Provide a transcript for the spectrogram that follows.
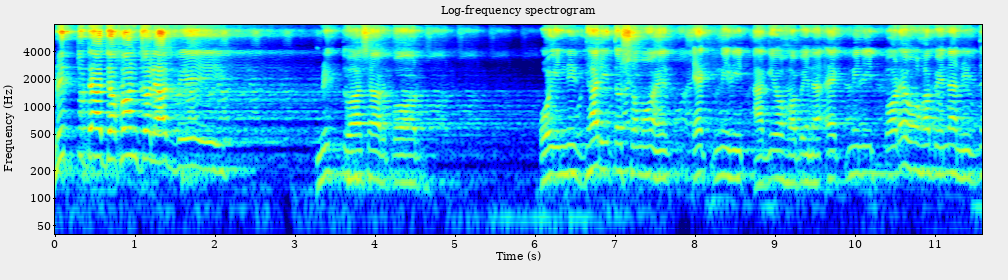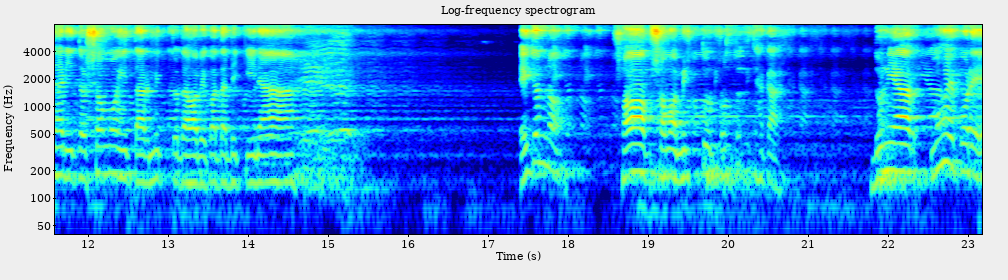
মৃত্যুটা যখন চলে আসবে, মৃত্যু আসার পর ওই নির্ধারিত সময়ের এক মিনিট আগেও হবে না, এক মিনিট পরেও হবে না, নির্ধারিত সময় তার মৃত্যুটা হবে, কথা ঠিক কিনা? এই জন্য সব সময় মৃত্যুর প্রস্তুতি থাকা, দুনিয়ার মোহে পড়ে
